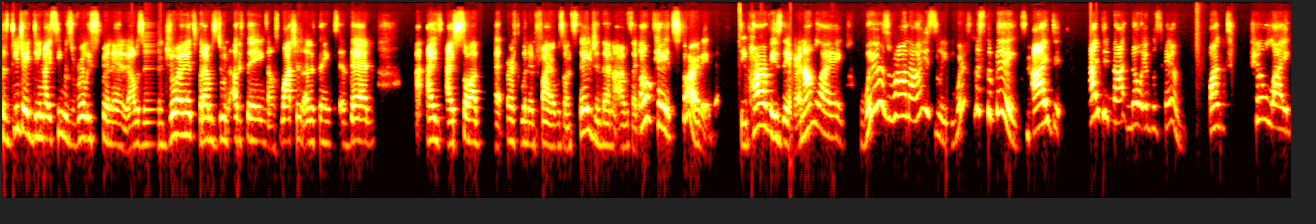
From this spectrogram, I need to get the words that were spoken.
Because DJ D Nice, he was really spinning it. I was enjoying it, but I was doing other things. I was watching other things. And then I, I saw that Earth, Wind, and Fire was on stage. And then I was like, okay, it started. Steve Harvey's there. And I'm like, where's Ron Isley? Where's Mr. Biggs? I did I did not know it was him until like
